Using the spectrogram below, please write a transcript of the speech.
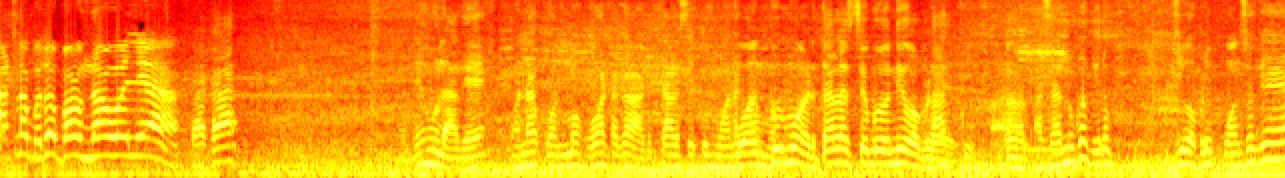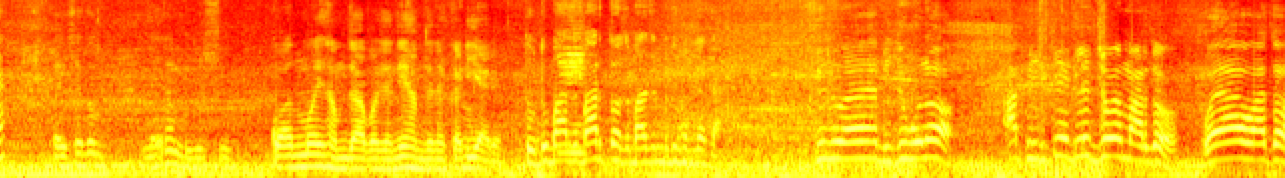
આટલા બધો ભાવ ના હોય લ્યા. કાકા મને શું લાગે મને કોનમાં સો ટકા હડતાળ છે તું મને કોનપુરમાં હડતાલ જ છે બહુ નહીં આપણે હજારનું કીધું? જે આપણે પાંચસો કે પૈસા તો લઈ રહ્યા બીજું શું? કોનમાં સમજાવવા પડશે? નહીં સમજે કડી આવ્યો તું તું બાર બાર તો બાજુ બધું સમજાતા. શું જોવે બીજું બોલો. આ ફિરકી એટલી જ જોવે મારતો ઓય આવો તો.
